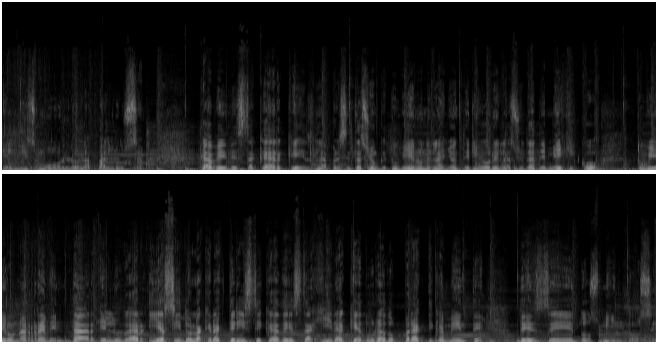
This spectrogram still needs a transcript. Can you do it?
el mismo Lollapalooza. Cabe destacar que en la presentación que tuvieron el año anterior en la Ciudad de México, tuvieron a reventar el lugar y ha sido la característica de esta gira que ha durado prácticamente desde 2012.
